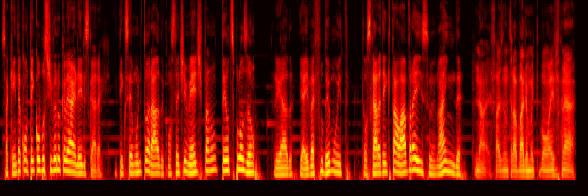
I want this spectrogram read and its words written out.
só que ainda contém combustível nuclear neles, cara. E tem que ser monitorado constantemente pra não ter outra explosão, tá ligado? E aí vai fuder muito. Então os caras têm que estar lá pra isso, mano, ainda. Não, ele faz um trabalho muito bom aí pra.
